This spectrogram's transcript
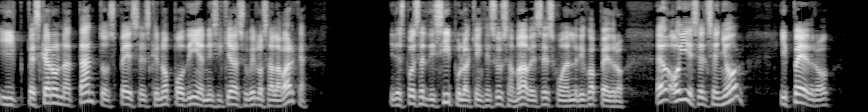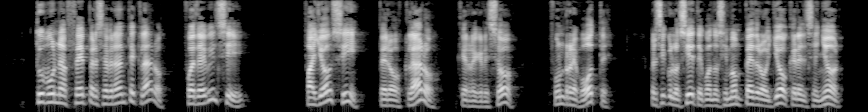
y pescaron a tantos peces que no podían ni siquiera subirlos a la barca. Y después el discípulo a quien Jesús amaba, ese es Juan, le dijo a Pedro, eh, es el Señor. Y Pedro tuvo una fe perseverante, claro. ¿Fue débil? Sí. ¿Falló? Sí. Pero claro que regresó. Fue un rebote. Versículo 7, cuando Simón Pedro oyó que era el Señor,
